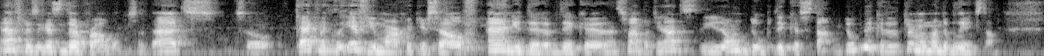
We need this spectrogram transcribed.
Afterwards, it gets into a problem. So that's so technically, if you market yourself and you did a bdika, that's fine. But you're not. You don't do bdika stop. You do bdika to determine when the bleeding stops.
